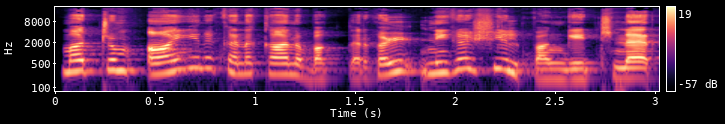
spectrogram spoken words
மற்றும் ஆயிரக்கணக்கான பக்தர்கள் நிகழ்ச்சியில் பங்கேற்றனர்.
